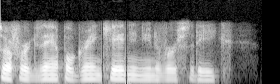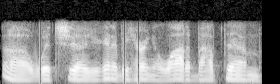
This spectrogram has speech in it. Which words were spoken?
so, for example, Grand Canyon University, uh, which uh, you're going to be hearing a lot about them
